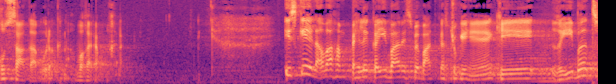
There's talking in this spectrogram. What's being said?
غصہ قابو رکھنا وغیرہ وغیرہ۔ اس کے علاوہ ہم پہلے کئی بار اس پہ بات کر چکے ہیں کہ غیبت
